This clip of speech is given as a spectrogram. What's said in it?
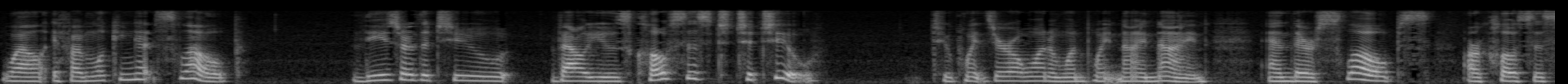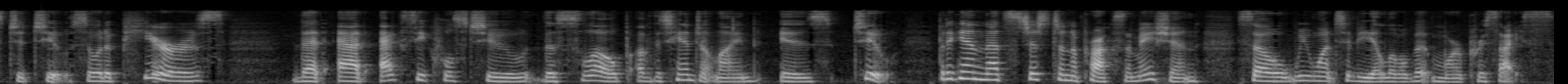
Well, if I'm looking at slope, these are the two values closest to 2, 2.01 and 1.99, and their slopes are closest to 2. So it appears that at x equals 2, the slope of the tangent line is 2. But again, that's just an approximation, so we want to be a little bit more precise.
